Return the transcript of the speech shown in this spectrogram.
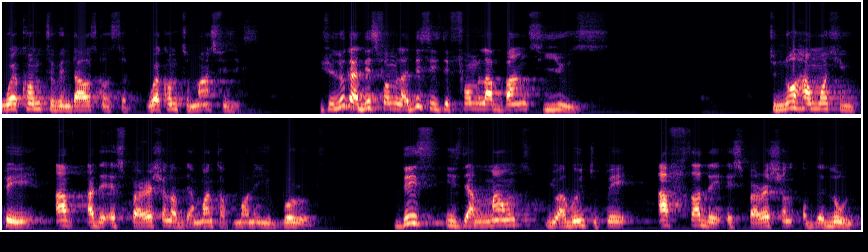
Welcome to Vindal's concept. Welcome to mass physics. If you look at this formula, this is the formula banks use to know how much you pay at the expiration of the amount of money you borrowed. This is the amount you are going to pay after the expiration of the loan.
